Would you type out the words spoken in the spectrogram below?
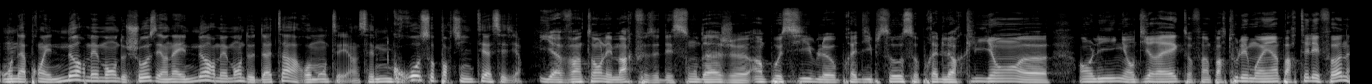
on apprend énormément de choses et on a énormément de data à remonter. Hein. C'est une grosse opportunité à saisir. Il y a 20 ans, les marques faisaient des sondages euh, impossibles auprès d'Ipsos, auprès de leurs clients euh, en ligne, en direct, enfin par tous les moyens, par téléphone téléphone.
